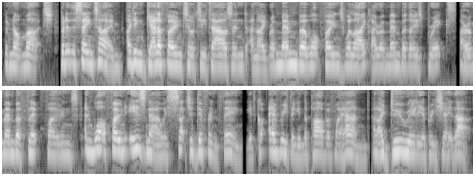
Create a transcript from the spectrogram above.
but not much. But at the same time, I didn't get a phone till 2000 and I remember what phones were like. I remember those bricks. I remember flip phones. And what a phone is now is such a different thing. It's got everything in the palm of my hand. And I do really appreciate that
